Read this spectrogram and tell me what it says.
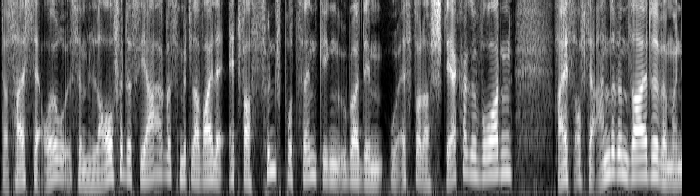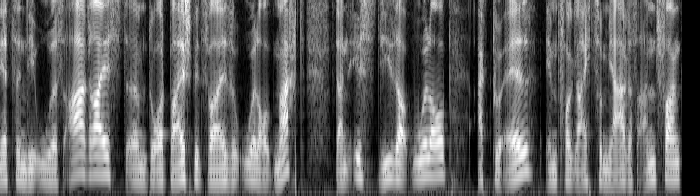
Das heißt, der Euro ist im Laufe des Jahres mittlerweile etwa 5% gegenüber dem US-Dollar stärker geworden. Heißt auf der anderen Seite, wenn man jetzt in die USA reist, ähm, dort beispielsweise Urlaub macht, dann ist dieser Urlaub aktuell im Vergleich zum Jahresanfang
